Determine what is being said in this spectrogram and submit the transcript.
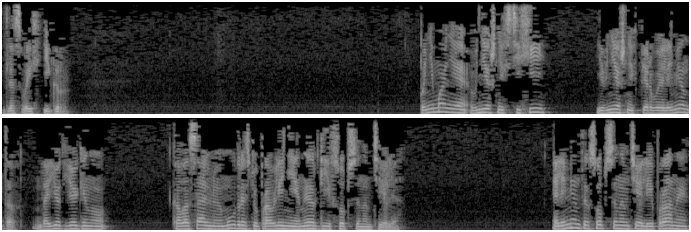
для своих игр – Понимание внешних стихий и внешних первоэлементов дает йогину колоссальную мудрость управления энергией в собственном теле. Элементы в собственном теле и праны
